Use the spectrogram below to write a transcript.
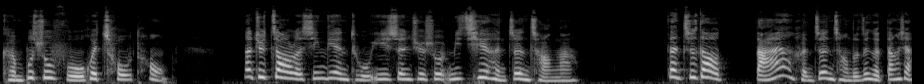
很不舒服，会抽痛，那去照了心电图，医生却说一切很正常啊。但知道答案很正常的那个当下，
